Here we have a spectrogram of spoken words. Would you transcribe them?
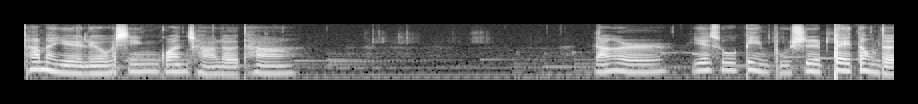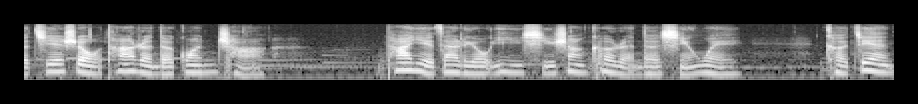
他们也留心观察了他。然而，耶稣并不是被动的接受他人的观察，他也在留意席上客人的行为。可见，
